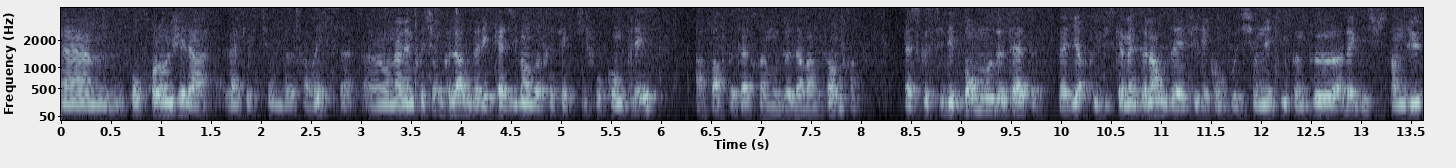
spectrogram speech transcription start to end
Euh, pour prolonger la, question de Fabrice, euh, on a l'impression que là, vous avez quasiment votre effectif au complet, à part peut-être un ou deux avant-centres. Est-ce que c'est des bons mots de tête? C'est-à-dire que jusqu'à maintenant, vous avez fait des compositions d'équipe un peu avec des suspendus,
